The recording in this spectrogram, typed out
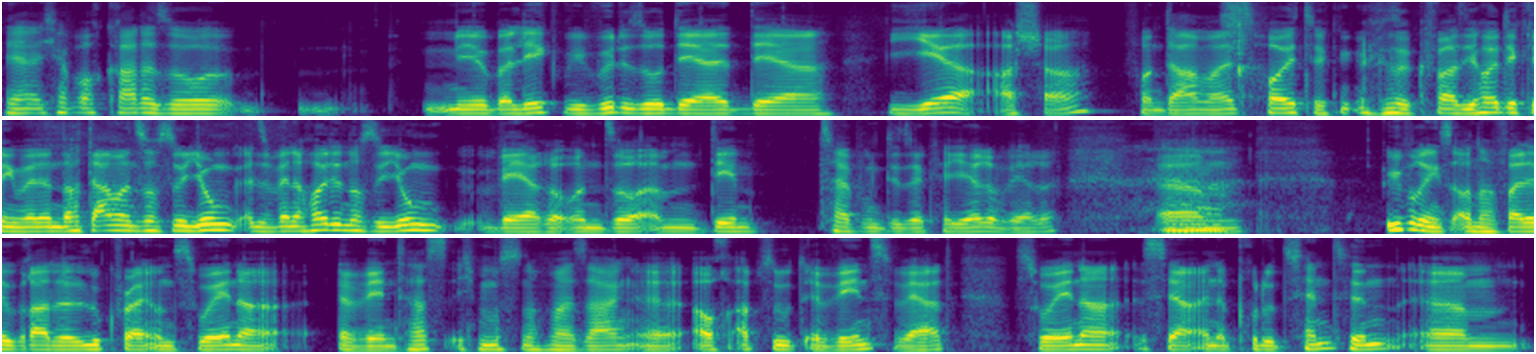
Ja, ich habe auch gerade so mir überlegt, wie würde so der, der Yeah-Usher von damals heute, also quasi heute klingen, wenn er noch damals noch so jung, also wenn er heute noch so jung wäre und so an dem Zeitpunkt dieser Karriere wäre. Ja. Ähm, übrigens auch noch, weil du gerade Lucray und Suena erwähnt hast, ich muss noch mal sagen, äh, auch absolut erwähnenswert. Suena ist ja eine Produzentin ähm,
